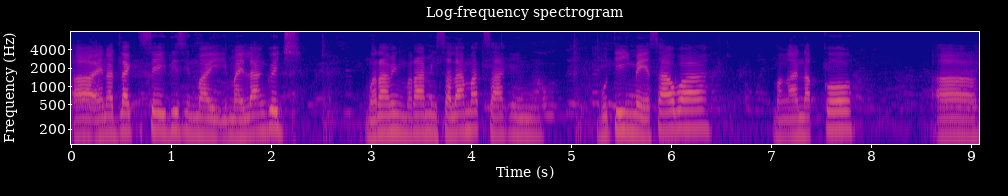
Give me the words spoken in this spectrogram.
Uh, and I'd like to say this in my, in my language. Maraming maraming salamat sa aking buting may asawa, mga anak ko. Uh,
